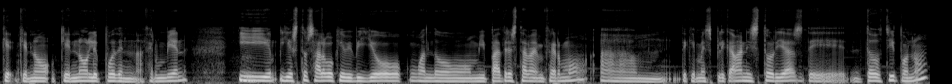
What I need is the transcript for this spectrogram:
que, no, que no le pueden hacer un bien. Mm. Y, esto es algo que viví yo cuando mi padre estaba enfermo, de que me explicaban historias de, todo tipo, ¿no?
